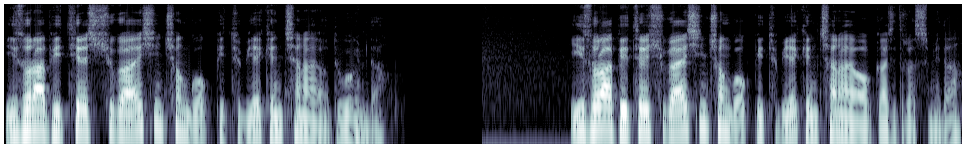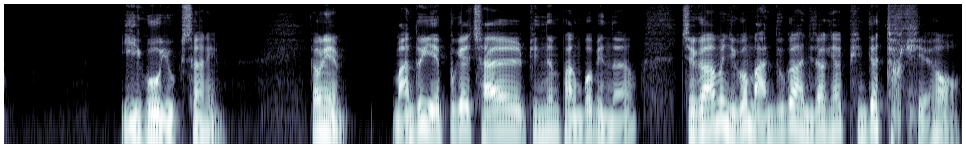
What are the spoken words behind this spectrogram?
이소라 BTS 슈가의 신청곡 B2B의 괜찮아요 두 곡입니다. 이소라 BTS 슈가의 신청곡 B2B의 괜찮아요까지 들었습니다. 2964님. 형님, 만두 예쁘게 잘 빚는 방법 있나요? 제가 하면 이거 만두가 아니라 그냥 빈대떡이에요.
